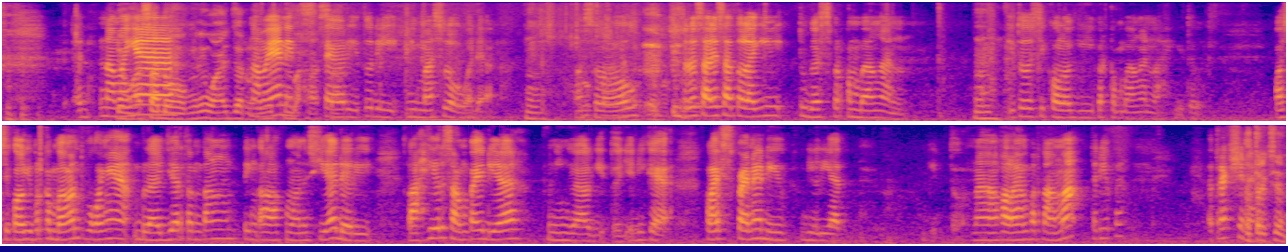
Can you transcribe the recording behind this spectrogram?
namanya Dewasa dong ini wajar namanya ini teori itu di di Maslow ada. Hmm. Maslow. Terus ada satu lagi tugas perkembangan. Hmm. itu psikologi perkembangan lah gitu. Kalau psikologi perkembangan tuh pokoknya belajar tentang tingkah laku manusia dari lahir sampai dia meninggal gitu. Jadi kayak lifespan-nya di, dilihat gitu. Nah kalau yang pertama tadi apa attraction ya? attraction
